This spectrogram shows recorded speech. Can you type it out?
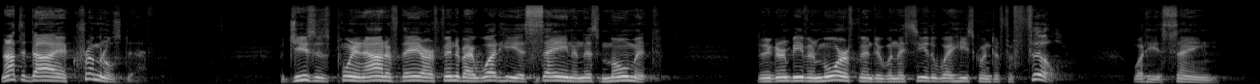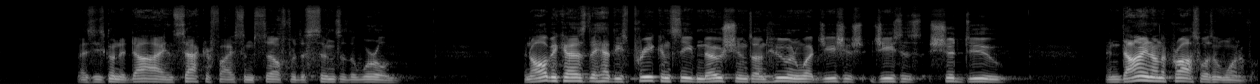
not to die a criminal's death. But Jesus is pointing out if they are offended by what he is saying in this moment, they're going to be even more offended when they see the way he's going to fulfill what he is saying as he's going to die and sacrifice himself for the sins of the world. And all because they had these preconceived notions on who and what Jesus, Jesus should do. And dying on the cross wasn't one of them.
